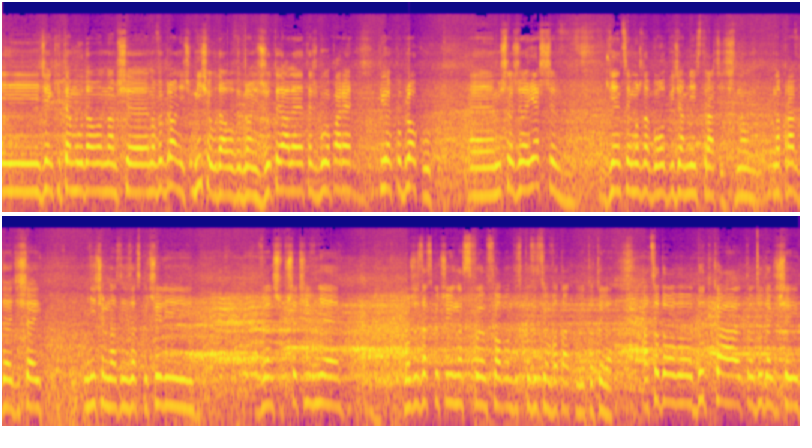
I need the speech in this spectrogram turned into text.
i dzięki temu udało nam się no, wybronić. Mi się udało wybronić rzuty, ale też było parę piłek po bloku. E, myślę, że jeszcze więcej można było odbić, a mniej stracić. No, naprawdę dzisiaj niczym nas nie zaskoczyli, wręcz przeciwnie. Może zaskoczyli nas swoją słabą dyspozycją w ataku i to tyle. A co do Dudka, to Dudek dzisiaj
